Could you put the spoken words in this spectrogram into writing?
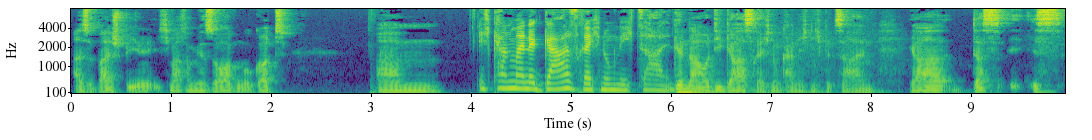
Also Beispiel, ich mache mir Sorgen, oh Gott, ähm, ich kann meine Gasrechnung nicht zahlen. Genau, die Gasrechnung kann ich nicht bezahlen. Ja, das ist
